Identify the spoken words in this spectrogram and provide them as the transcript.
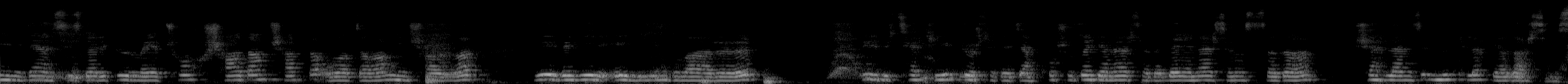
yenidən sizləri görməyə çox şadam, şad da olacağam inşallah. Yer və yer eləyim bunları. Bir-bir çəkib göstərəcəm. Xoşunuza gələrsə də, bəyənərsinizsə də şərhlərinizi mütləq yazarsınız.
